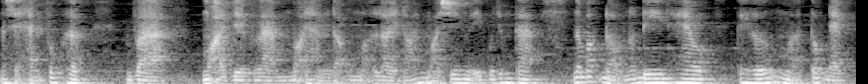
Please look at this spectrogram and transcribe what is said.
nó sẽ hạnh phúc hơn. Và mọi việc làm, mọi hành động, mọi lời nói, mọi suy nghĩ của chúng ta, nó bắt đầu nó đi theo cái hướng mà tốt đẹp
